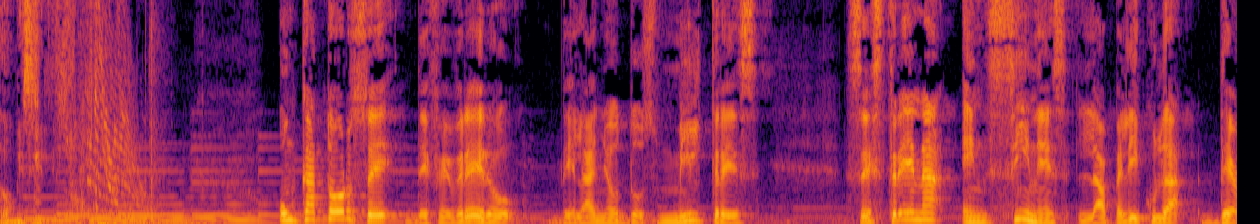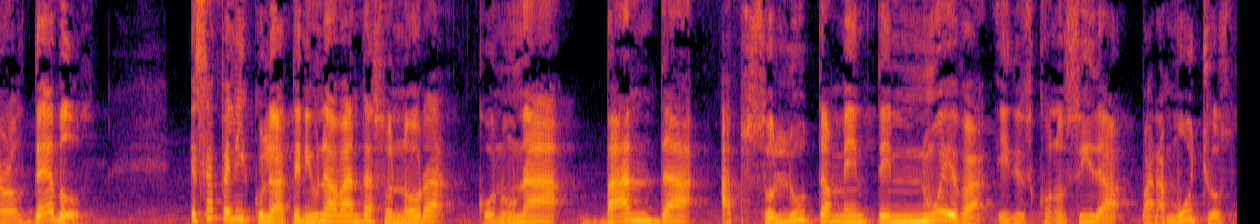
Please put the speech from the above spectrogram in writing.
Domicilio. Un 14 de febrero del año 2003 se estrena en cines la película Devil. Esa película tenía una banda sonora con una banda absolutamente nueva y desconocida para muchos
